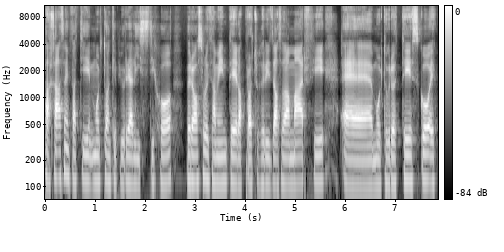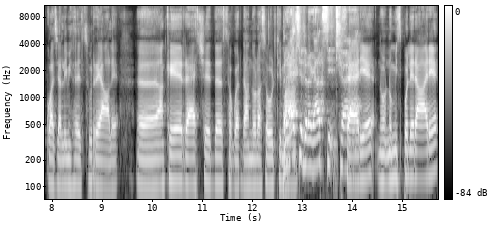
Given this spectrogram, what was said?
pacato, infatti molto anche più realistico, però solitamente l'approccio utilizzato da Murphy è molto grottesco e quasi al limite del surreale. Eh, anche Ratched, sto guardando la sua ultima Ratched, ragazzi, cioè, serie, no- non mi spoilerare,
